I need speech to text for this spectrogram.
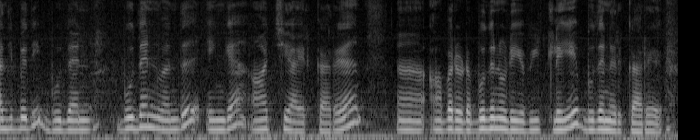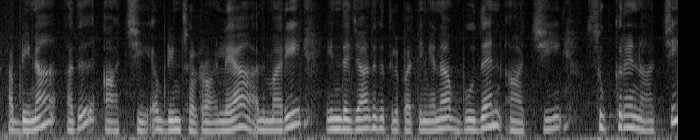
அதிபதி புதன். புதன் வந்து இங்கே ஆட்சி ஆயிருக்காரு அவரோட புதனுடைய வீட்டிலேயே புதன் இருக்கார். அப்படின்னா அது ஆட்சி அப்படின்னு சொல்கிறோம் இல்லையா? அது மாதிரி இந்த ஜாதகத்தில் பார்த்தீங்கன்னா புதன் ஆட்சி சுக்கரன் ஆட்சி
